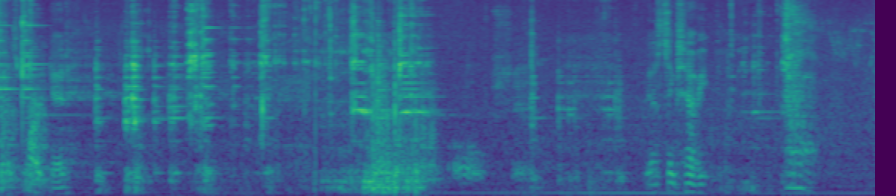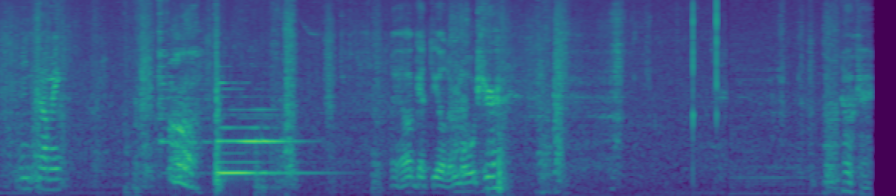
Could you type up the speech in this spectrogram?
This part did. Oh shit. Yeah, this thing's heavy. Incoming. Yeah, I'll get the other mold here. Okay.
